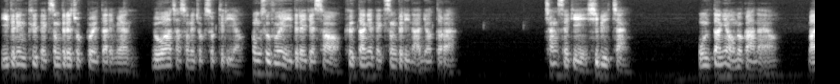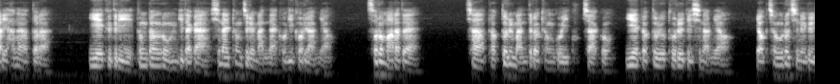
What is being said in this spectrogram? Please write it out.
이들은 그 백성들의 족보에 따르면 노아 자손의 족속들이여 홍수 후에 이들에게서 그 땅의 백성들이 나뉘었더라. 창세기 11장 온 땅의 언어가 하나요 말이 하나였더라. 이에 그들이 동방으로 옮기다가 신할 평지를 만나 거기 거류하며 서로 말하되 자 벽돌을 만들어 견고히 굽자하고 이에 벽돌로 돌을 대신하며 역청으로 진흙을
